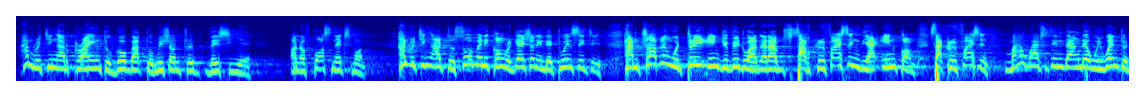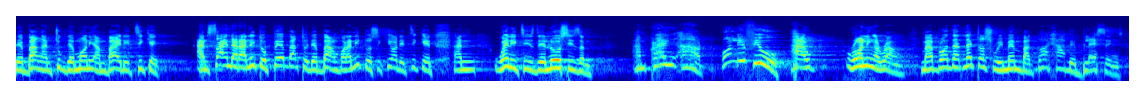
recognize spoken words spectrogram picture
I'm reaching out, crying to go back to mission trip this year, and of course next month. I'm reaching out to so many congregations in the Twin City. I'm traveling with three individuals that are sacrificing their income, sacrificing. My wife sitting down there, we went to the bank and took the money and buy the ticket and signed that I need to pay back to the bank, but I need to secure the ticket. And when it is the low season, I'm crying out. Only few are running around. My brother, let us remember God have a blessings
